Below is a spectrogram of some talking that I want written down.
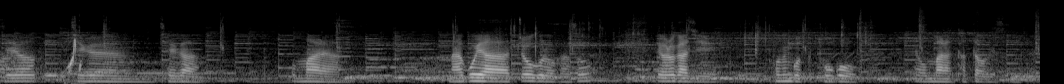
안녕하세요 지금 제가 엄마랑 나고야 쪽으로 가서 여러 가지 보는 것도 보고 엄마랑 갔다 오겠습니다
